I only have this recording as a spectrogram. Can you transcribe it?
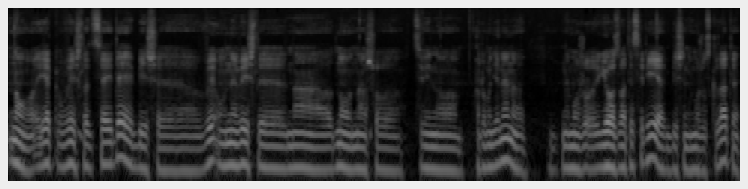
Ну, як вийшла ця ідея більше, ви- вони вийшли на одного нашого цивільного громадянина. Не можу його звати Сергій, я більше не можу сказати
